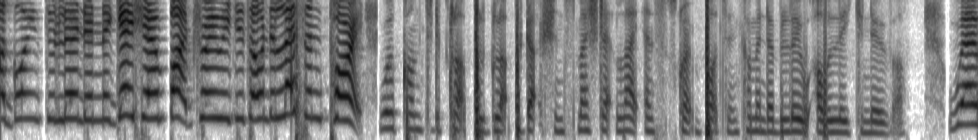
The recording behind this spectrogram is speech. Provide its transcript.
are going to learn the negation part 3 which is on the lesson part. Welcome to the Club Glub production. Smash that like and subscribe button. Comment down below. I will let you over. Well,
